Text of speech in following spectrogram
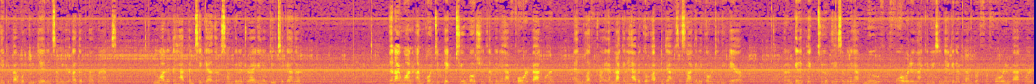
think about what you did in some of your other programs. We want it to happen together, so I'm going to drag in and do together. Then I want, I'm going to pick two motions. I'm going to have forward, backward, and left, right. I'm not going to have it go up and down because it's not going to go into the air. But I'm going to pick two of these. I'm going to have move, forward and I can use a negative number for forward and backward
